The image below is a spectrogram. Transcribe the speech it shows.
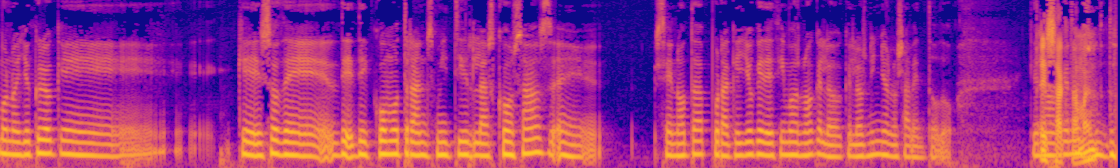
Bueno, yo creo que, que eso de, de, cómo transmitir las cosas eh, se nota por aquello que decimos, ¿no? Que, lo, que los niños lo saben todo. Exactamente.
